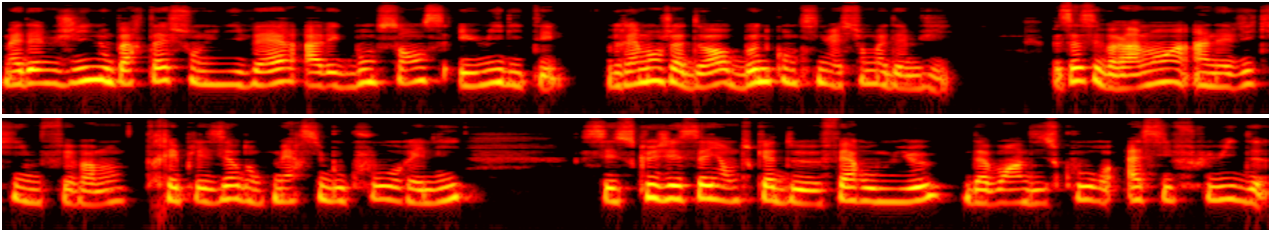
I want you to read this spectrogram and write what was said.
Madame J nous partage son univers avec bon sens et humilité. Vraiment j'adore, bonne continuation Madame J. Ben ça c'est vraiment un avis qui me fait vraiment très plaisir, donc merci beaucoup Aurélie. C'est ce que j'essaye en tout cas de faire au mieux, d'avoir un discours assez fluide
